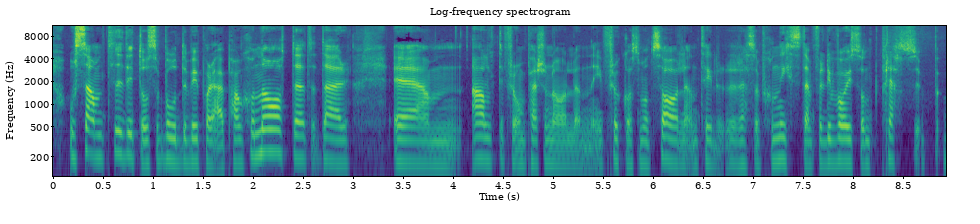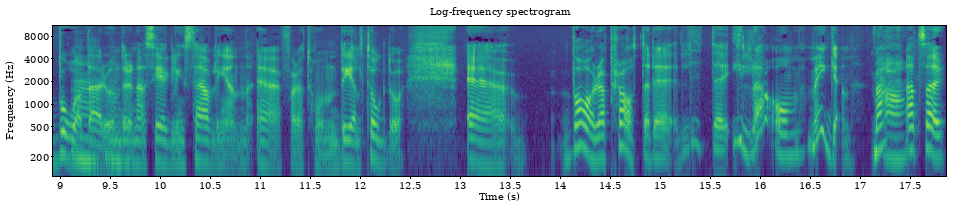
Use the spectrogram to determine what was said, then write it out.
Och samtidigt då så bodde vi på det här pensionatet där ehm, allt ifrån personalen i frukostmatsalen till receptionisten, för det var ju sånt pressuppbåd Mm, där under den här seglingstävlingen eh, för att hon deltog då. Eh, bara pratade lite illa om Meghan. Va? Att så här,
